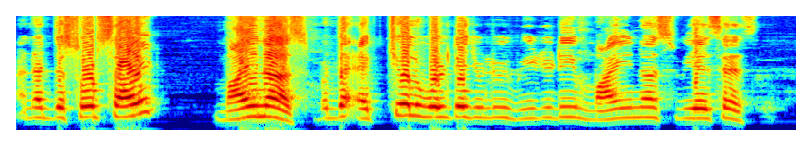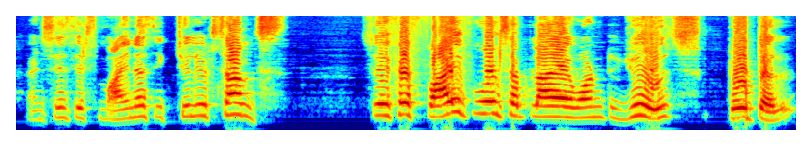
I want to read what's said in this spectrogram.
and at the source side minus but the actual voltage will be VDD minus VSS and since it is minus actually it sums. So if a 5 volt supply I want to use total,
